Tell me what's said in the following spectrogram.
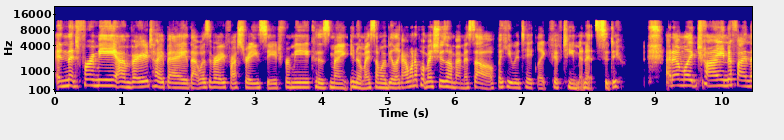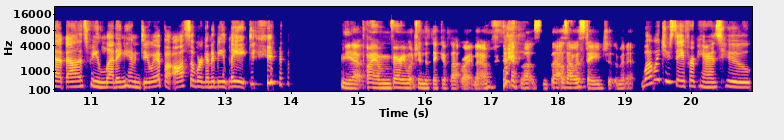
and that for me, I'm very type A. That was a very frustrating stage for me because my, you know, my son would be like, I want to put my shoes on by myself, but he would take like 15 minutes to do. And I'm like trying to find that balance between letting him do it, but also we're going to be late. Yeah, I am very much in the thick of that right now. that's that's our stage at the minute. What would you say for parents who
